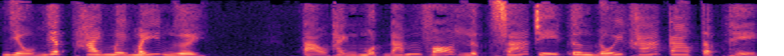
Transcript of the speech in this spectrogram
Nhiều nhất hai mươi mấy người. Tạo thành một đám võ lực giá trị tương đối khá cao tập thể.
